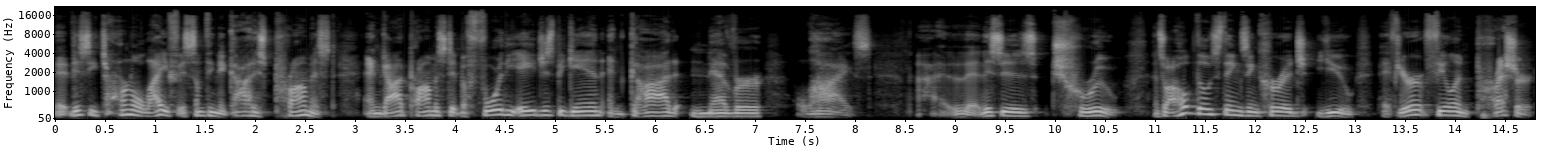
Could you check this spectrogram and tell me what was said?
Uh, this eternal life is something that God has promised, and God promised it before the ages began, and God never lies. Uh, this is true. And so I hope those things encourage you. If you're feeling pressure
